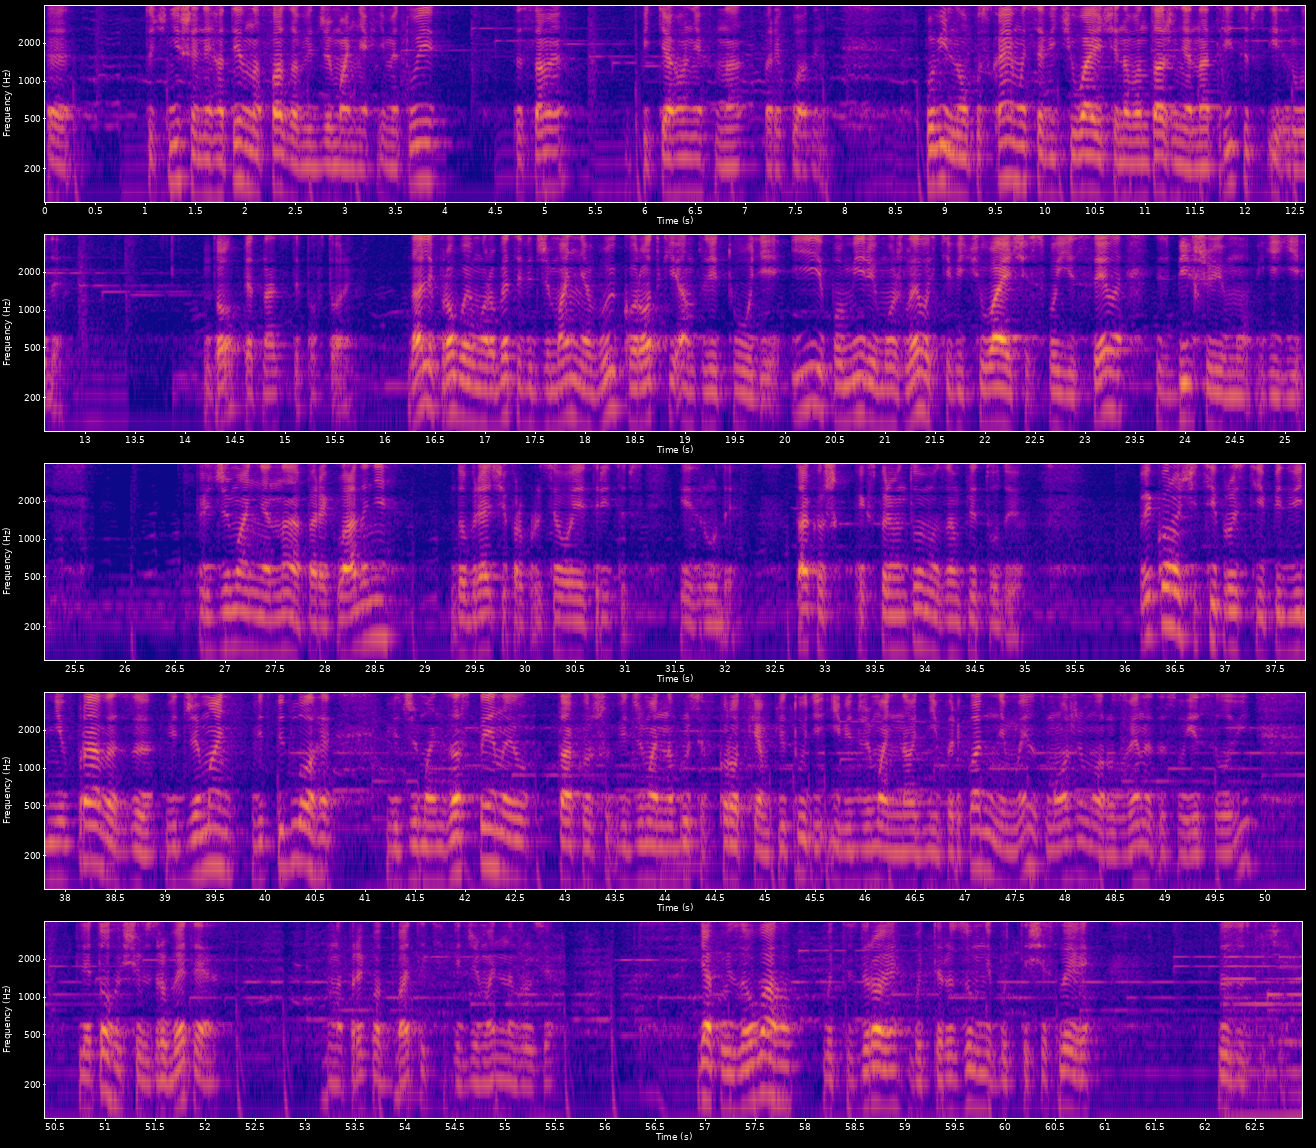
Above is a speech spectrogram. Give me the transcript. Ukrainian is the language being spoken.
Е, точніше, негативна фаза в віджиманнях імітує те саме в підтягуваннях на перекладині. Повільно опускаємося, відчуваючи навантаження на тріцепс і груди до 15 повторень. Далі пробуємо робити віджимання в короткій амплітуді і по мірі можливості, відчуваючи свої сили, збільшуємо її. Віджимання на перекладині добряче пропрацьовує тріцепс і груди. Також експериментуємо з амплітудою. Виконуючи ці прості підвідні вправи з віджимань від підлоги, віджимань за спиною, також віджимань на брусях в короткій амплітуді і віджимань на одній перекладині, ми зможемо розвинути свої силові для того, щоб зробити, наприклад, 20 віджимань на брусях. Дякую за увагу. Будьте здорові, будьте розумні, будьте щасливі. До зустрічі!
